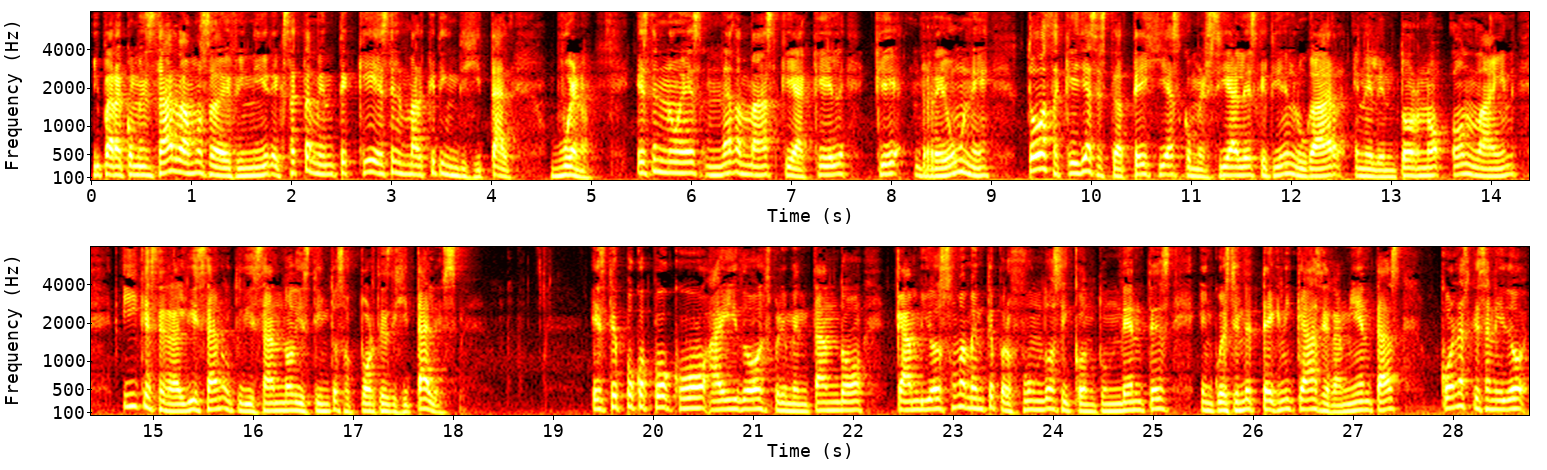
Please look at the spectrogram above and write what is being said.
Y para comenzar vamos a definir exactamente qué es el marketing digital. Bueno, este no es nada más que aquel que reúne todas aquellas estrategias comerciales que tienen lugar en el entorno online y que se realizan utilizando distintos soportes digitales. Este poco a poco ha ido experimentando cambios sumamente profundos y contundentes en cuestión de técnicas y herramientas con las que se han ido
